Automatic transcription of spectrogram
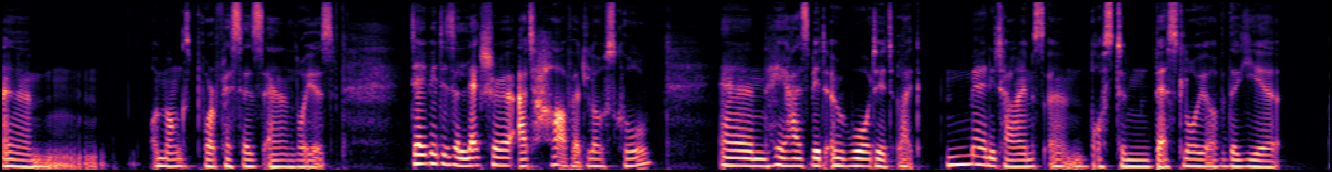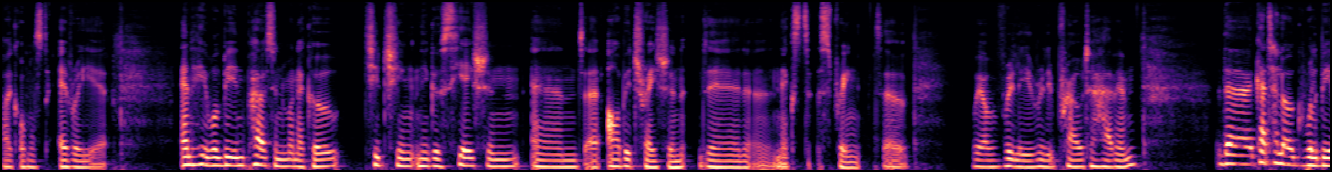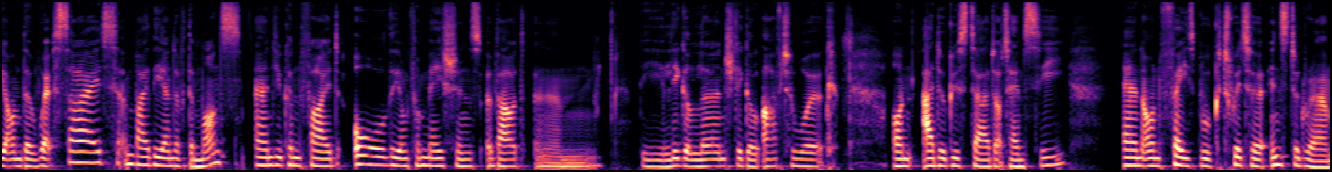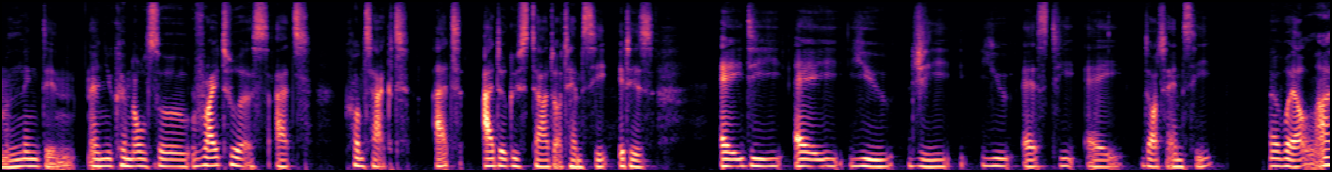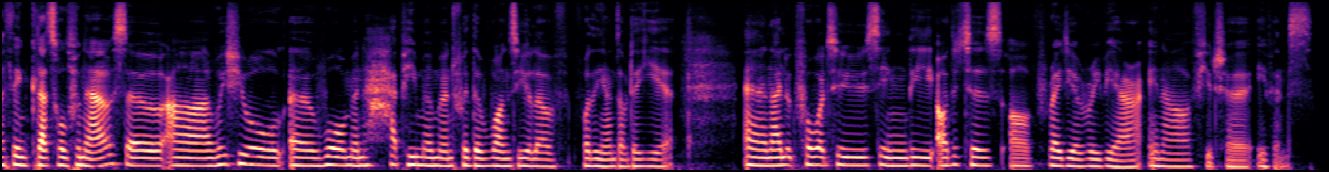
um, amongst professors and lawyers. David is a lecturer at Harvard Law School, and he has been awarded like many times um, Boston Best Lawyer of the Year, like almost every year. And he will be in person in Monaco teaching negotiation and uh, arbitration the, the next spring. So we are really, really proud to have him. The catalog will be on the website by the end of the month, and you can find all the informations about um, the legal lunch, legal after work on adaugusta.mc and on Facebook, Twitter, Instagram, and LinkedIn. And you can also write to us at contact at adaugusta.mc. It is A D A U G U S T A dot MC. Uh, well, I think that's all for now. So uh, I wish you all a warm and happy moment with the ones you love for the end of the year. And I look forward to seeing the auditors of Radio Riviera in our future events.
